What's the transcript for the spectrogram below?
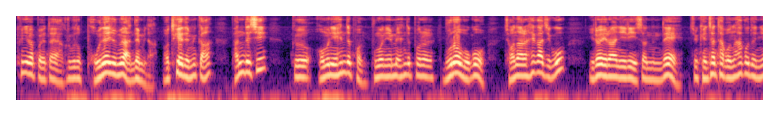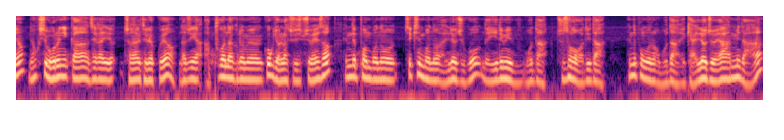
큰일 날 뻔했다 야 그러고서 보내주면 안 됩니다. 어떻게 해야 됩니까? 반드시 그 어머니의 핸드폰 부모님의 핸드폰을 물어보고 전화를 해가지고 이러이러한 일이 있었는데 지금 괜찮다고는 하거든요. 혹시 모르니까 제가 전화를 드렸고요. 나중에 아프거나 그러면 꼭 연락 주십시오 해서 핸드폰 번호, 찍힌 번호 알려주고 내 이름이 뭐다, 주소가 어디다 핸드폰 번호가 뭐다 이렇게 알려줘야 합니다.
